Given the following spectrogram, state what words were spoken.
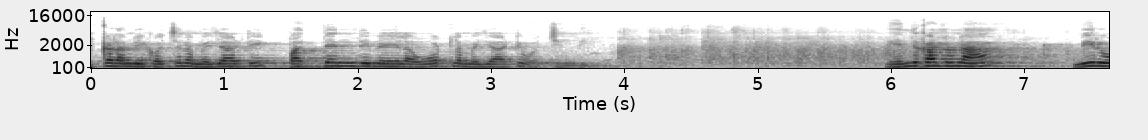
ఇక్కడ మీకు వచ్చిన మెజార్టీ పద్దెనిమిది వేల ఓట్ల మెజార్టీ వచ్చింది. ఎందుకంటున్నా మీరు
